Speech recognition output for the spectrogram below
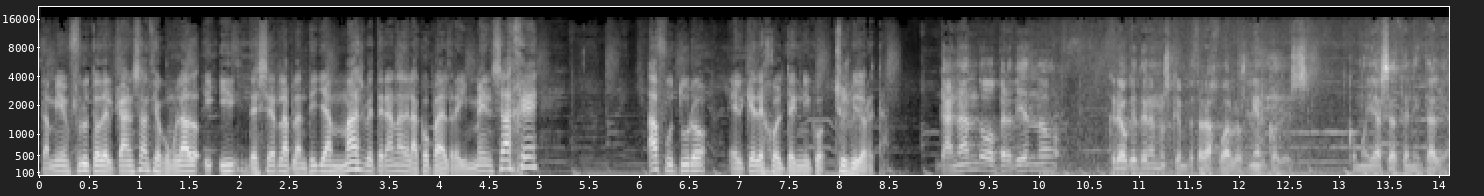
también fruto del cansancio acumulado y, y de ser la plantilla más veterana de la Copa del Rey. Mensaje a futuro el que dejó el técnico Chus Vidorreta. Ganando o perdiendo, creo que tenemos que empezar a jugar los miércoles, como ya se hace en Italia.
